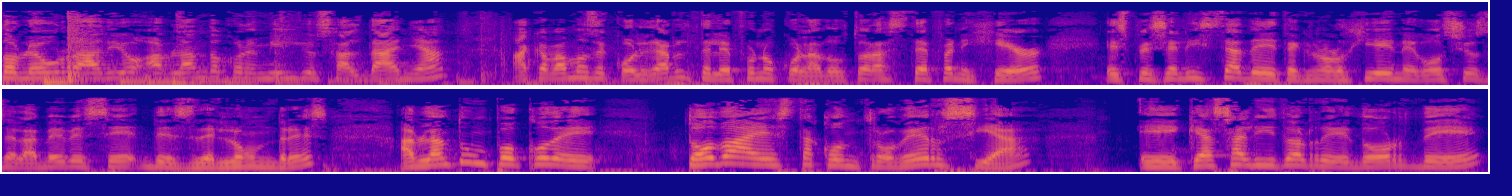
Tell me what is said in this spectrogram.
W Radio hablando con Emilio Saldaña. Acabamos de colgar el teléfono con la doctora Stephanie Hare, especialista de tecnología y negocios de la BBC desde Londres, hablando un poco de toda esta controversia eh, que ha salido alrededor de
